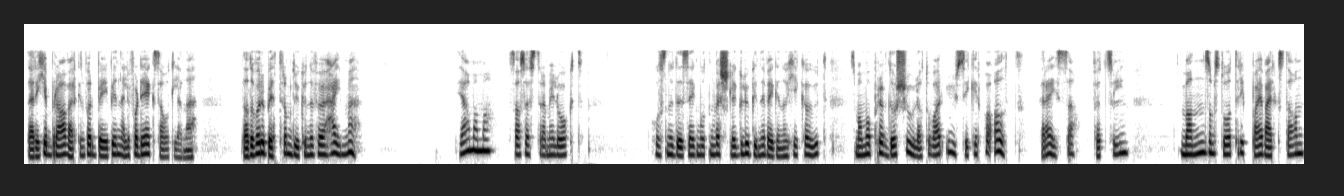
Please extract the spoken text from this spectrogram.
Det er ikke bra verken for babyen eller for deg, sa hun til henne. Det hadde vært bedre om du kunne fø heime. Ja, mamma, sa søstera mi lågt. Hun snudde seg mot den vesle gluggen i veggen og kikka ut, som om hun prøvde å skjule at hun var usikker på alt. Reisa, fødselen, mannen som sto og trippa i verkstaden,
